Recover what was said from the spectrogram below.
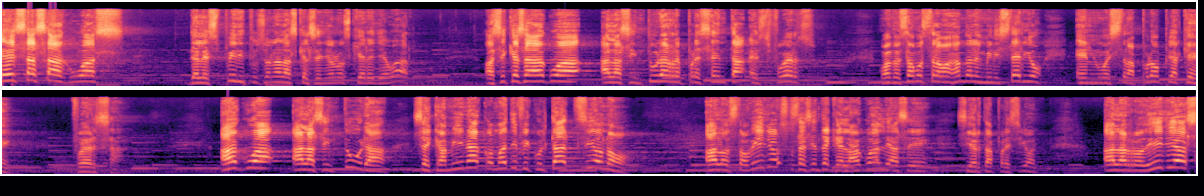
Esas aguas del Espíritu son a las que el Señor nos quiere llevar. Así que esa agua a la cintura representa esfuerzo. Cuando estamos trabajando en el ministerio en nuestra propia ¿qué? fuerza. Agua a la cintura se camina con más dificultad, ¿sí o no? A los tobillos usted siente que el agua le hace cierta presión. A las rodillas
